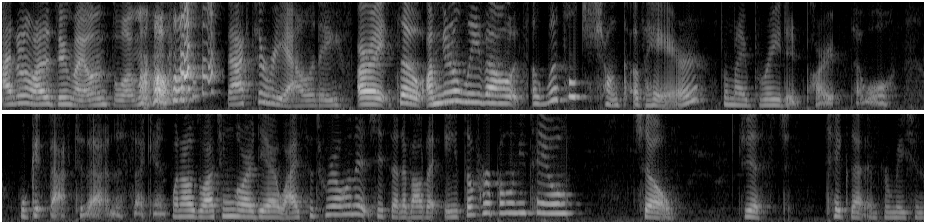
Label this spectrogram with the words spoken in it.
I don't know why I was doing my own slow mo. Back to reality. All right, so I'm gonna leave out a little chunk of hair for my braided part. That will, we'll get back to that in a second. When I was watching LaurDIY's tutorial on it, she said about an eighth of her ponytail. So, just take that information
